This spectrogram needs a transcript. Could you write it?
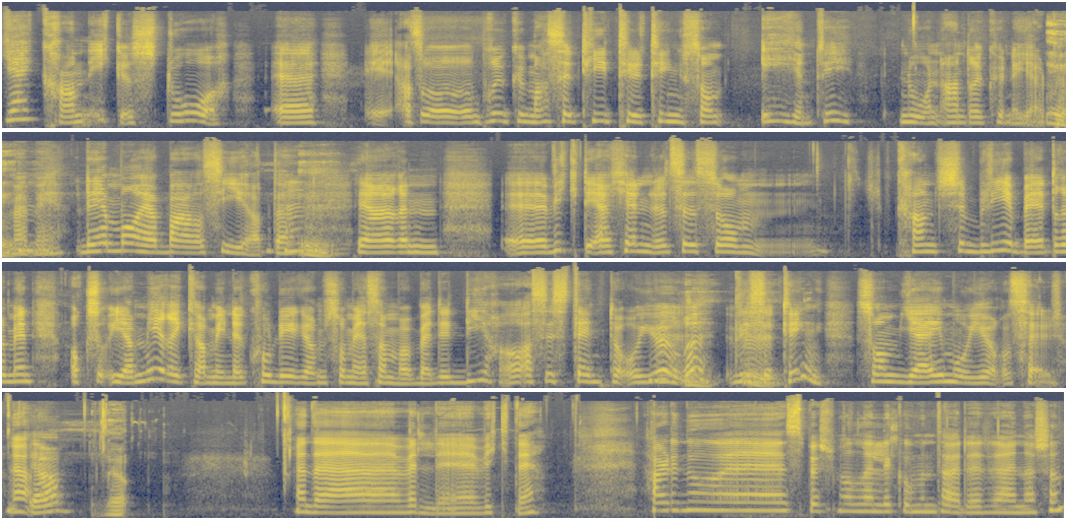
jeg kan ikke stå eh, Altså bruke masse tid til ting som egentlig noen andre kunne hjelpe mm. meg med. Det må jeg bare si at det mm. er en eh, viktig erkjennelse som kanskje blir bedre. Men også i Amerika, mine kollegaer som jeg samarbeider, de har assistenter å gjøre mm. visse mm. ting som jeg må gjøre selv. Ja. ja. ja. Det er veldig viktig. Har du noen eh, spørsmål eller kommentarer, Einarsen?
